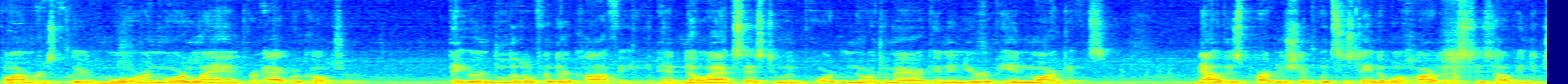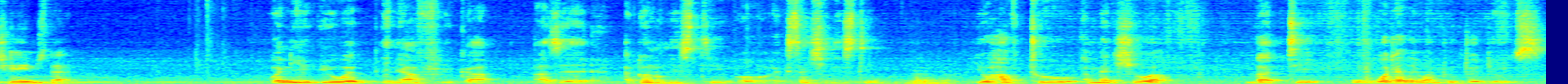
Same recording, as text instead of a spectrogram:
Farmers cleared more and more land for agriculture. They earned little for their coffee and had no access to important North American and European markets. Now this partnership with Sustainable Harvest is helping to change that. When you, you work in Africa as an agronomist or extensionist, you have to make sure that uh, whatever you want to introduce,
